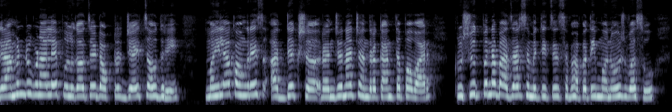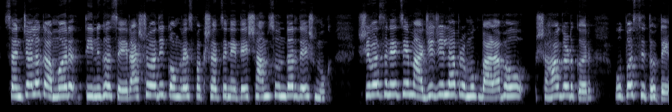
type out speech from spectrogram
ग्रामीण रुग्णालय पुलगावचे डॉक्टर जय चौधरी महिला काँग्रेस अध्यक्ष रंजना चंद्रकांत पवार कृषी उत्पन्न बाजार समितीचे सभापती मनोज वसू संचालक अमर तिनघसे राष्ट्रवादी काँग्रेस पक्षाचे नेते श्यामसुंदर देशमुख शिवसेनेचे माजी जिल्हा प्रमुख बाळाभाऊ शहागडकर उपस्थित होते.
